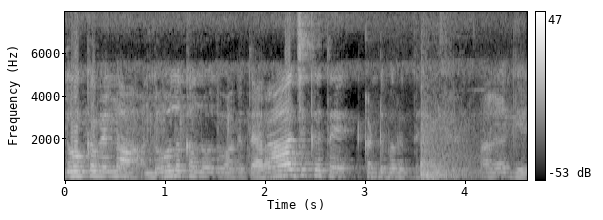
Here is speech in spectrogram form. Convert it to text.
ಲೋಕವೆಲ್ಲ ಲೋಲ ಕಲ್ಲೋಲವಾಗುತ್ತೆ ಅರಾಜಕತೆ ಕಂಡುಬರುತ್ತೆ. ಹಾಗಾಗಿ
